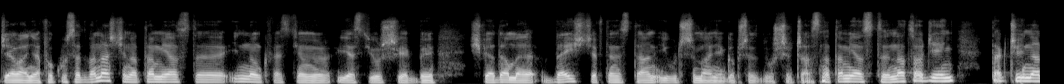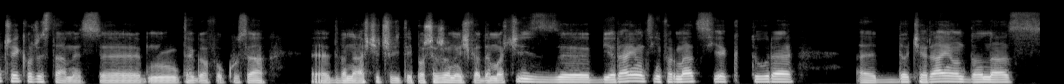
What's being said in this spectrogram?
działania Focusa 12, natomiast e, inną kwestią jest już jakby świadome wejście w ten stan i utrzymanie go przez dłuższy czas. Natomiast na co dzień tak czy inaczej korzystamy z e, tego Focusa 12, czyli tej poszerzonej świadomości, zbierając informacje, które docierają do nas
